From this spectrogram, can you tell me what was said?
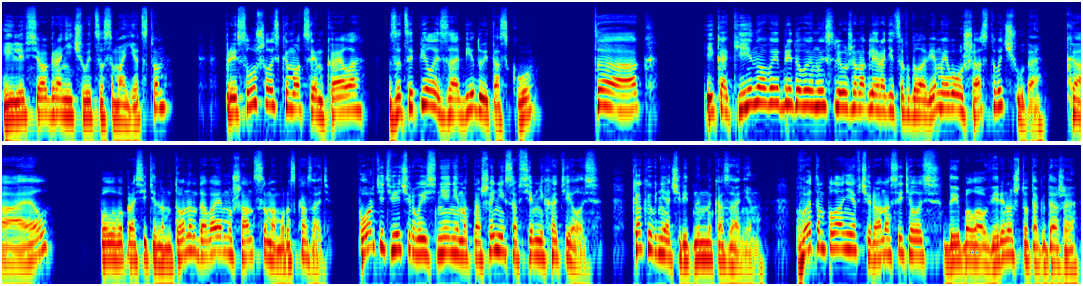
Или все ограничивается самоедством? Прислушалась к эмоциям Кайла, зацепилась за обиду и тоску. Так, и какие новые бредовые мысли уже могли родиться в голове моего ушастого чуда? Кайл? Полувопросительным тоном давая ему шанс самому рассказать. Портить вечер выяснением отношений совсем не хотелось, как и внеочередным наказанием. В этом плане вчера насытилась, да и была уверена, что тогда же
